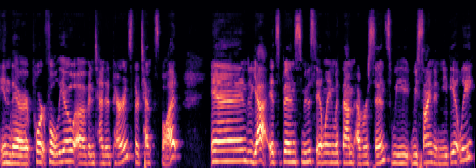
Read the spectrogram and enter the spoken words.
in their portfolio of intended parents, their 10th spot. And yeah, it's been smooth sailing with them ever since. We we signed immediately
